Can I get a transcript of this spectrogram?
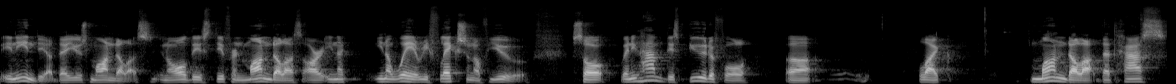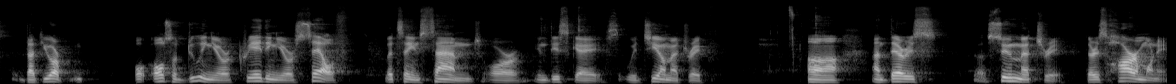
in India, they use mandalas. You know, all these different mandalas are in a, in a way reflection of you. So when you have this beautiful, uh, like mandala that has that you are also doing your creating yourself, let's say in sand or in this case with geometry, uh, and there is uh, symmetry, there is harmony.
